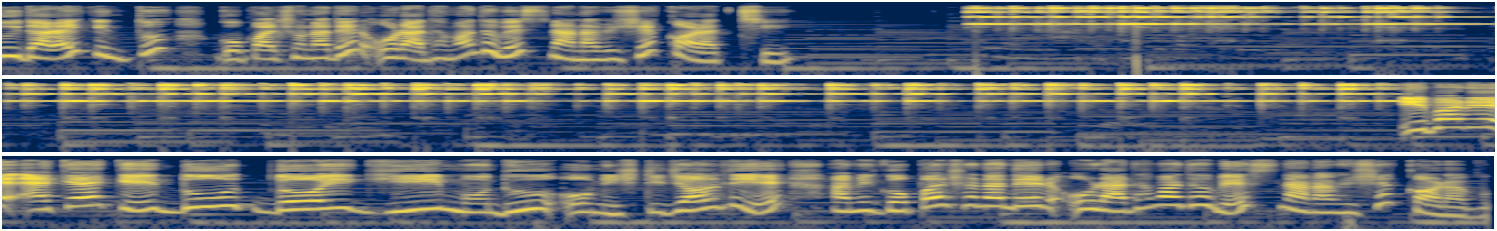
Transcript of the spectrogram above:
দুই দ্বারাই কিন্তু গোপাল সোনাদের ও রাধা মাধবের স্নানাভিষেক করাচ্ছি। এবারে একে একে দুধ, দই, ঘি, মধু ও মিষ্টি জল দিয়ে আমি গোপাল সোনাদের ও রাধা মাধবের স্নানাভিষেক করাবো।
